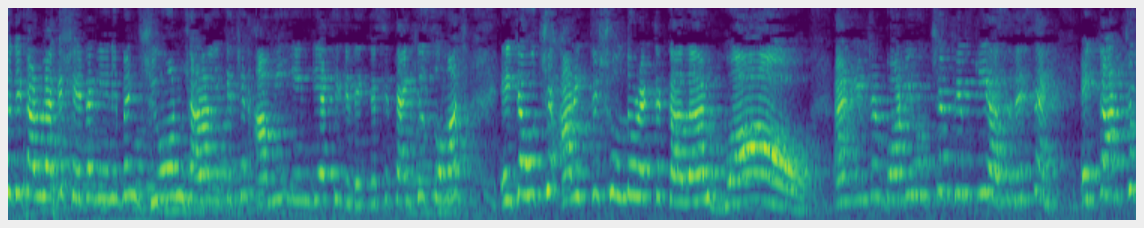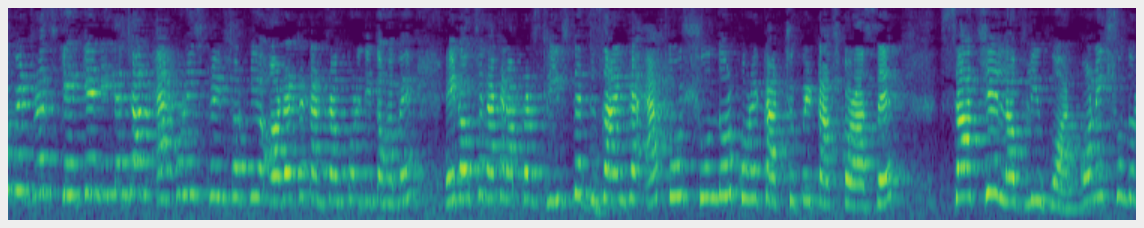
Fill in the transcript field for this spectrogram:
যদি কারও লাগে সেটা নিয়ে নেবেন। জিওন যারা লিখেছেন আমি ইন্ডিয়া থেকে দেখতেছি। থ্যাংক ইউ সো মাচ এটা হচ্ছে আরেকটা সুন্দর একটা কালার ওয়াও এন্ড এটার বডি হচ্ছে 50 আছে দেখছেন? এই কাটচুপের ড্রেস কে কে নিতে চান এখনই স্ক্রিনশট নিয়ে অর্ডারটা কনফার্ম করে দিতে হবে। এটা হচ্ছে দেখেন আপনার স্লিভসের ডিজাইনটা এত সুন্দর করে কাটচুপের কাজ করা আছে। সাচ এ লাভলি ওয়ান অনেক সুন্দর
